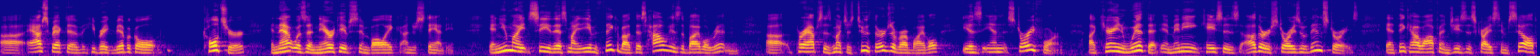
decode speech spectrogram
uh, aspect of Hebraic biblical culture, and that was a narrative symbolic understanding. And you might see this, might even think about this how is the Bible written? Uh, perhaps as much as two thirds of our Bible is in story form, uh, carrying with it, in many cases, other stories within stories. And think how often Jesus Christ himself,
